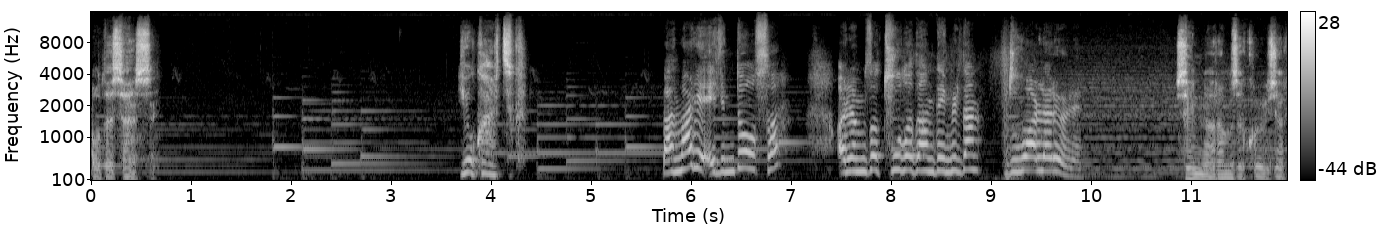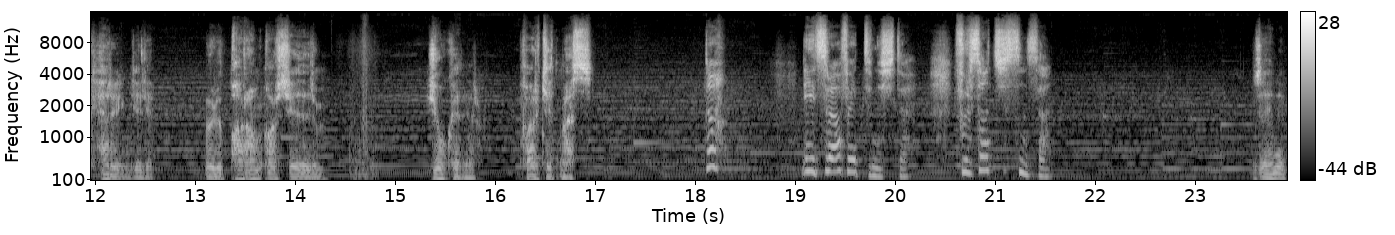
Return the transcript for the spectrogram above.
O da sensin. Yok artık. Ben var ya elimde olsa aramıza tuğladan demirden duvarlar örerim. Seninle aramıza koyacak her engeli böyle paramparça ederim. Yok ederim. Fark etmez. İtiraf ettin işte. Fırsatçısın sen. Zeynep.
